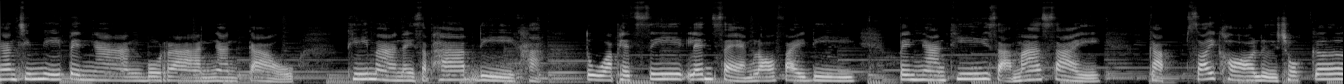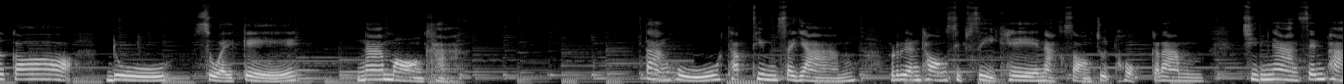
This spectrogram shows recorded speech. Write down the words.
งานชิ้นนี้เป็นงานโบราณงานเก่า ที่มาในสภาพดีค่ะ ตัวเพชรซีกเล่นแสงล้อไฟดี เป็นงานที่สามารถใส่กับสร้อยคอหรือช็อกเกอร์ก็ดูสวยเก๋น่ามองค่ะ ต่างหูทับทิมสยาม เรือนทอง 14K หนัก 2.6 กรัม ชิ้นงานเส้นผ่า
